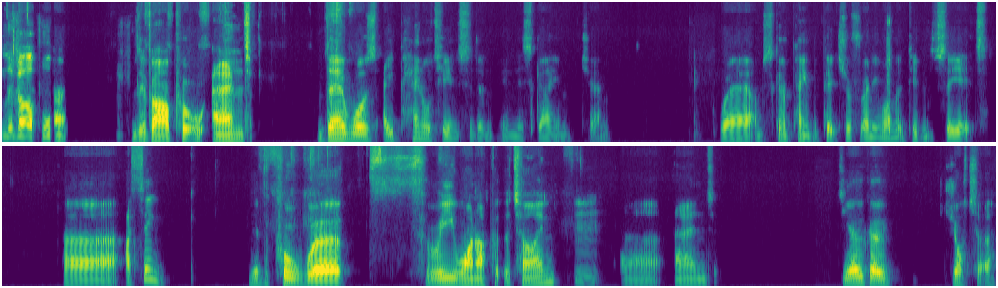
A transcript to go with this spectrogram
Liverpool. Uh, Liverpool, and there was a penalty incident in this game, Jem, where I'm just going to paint the picture for anyone that didn't see it. Uh, I think Liverpool were three one up at the time, mm. uh, and Diogo Jota,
